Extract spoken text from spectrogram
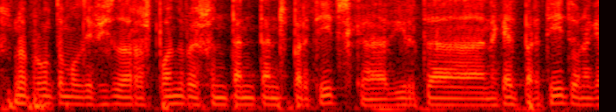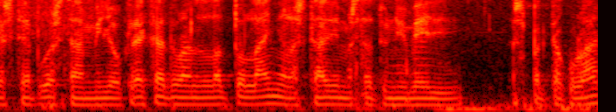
És una pregunta molt difícil de respondre perquè són tant tants partits que dir-te en aquest partit o en aquesta època està millor. Crec que durant tot l'any a l'estadi hem estat un nivell espectacular.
